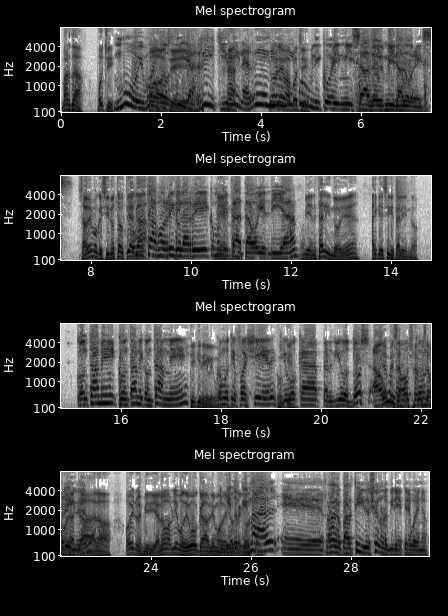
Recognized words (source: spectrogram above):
Marta, Pochi. Muy buenos días, Ricky de la radio mi público en misa de admiradores. Sabemos que si no está usted acá... ¿Cómo estás, Ricky de la red? ¿Cómo te trata hoy el día? Bien, está lindo hoy, ¿eh? Hay que decir que está lindo. Contame, contame, contame. ¿Qué quiere que le cuente? ¿Cómo te fue ayer que Boca perdió 2 a 1 ya empezamos, ya empezamos con River? No, hoy no es mi día, ¿no? Hablemos de Boca, hablemos de otra que mal, eh, raro partido, yo no lo miré, pero bueno,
